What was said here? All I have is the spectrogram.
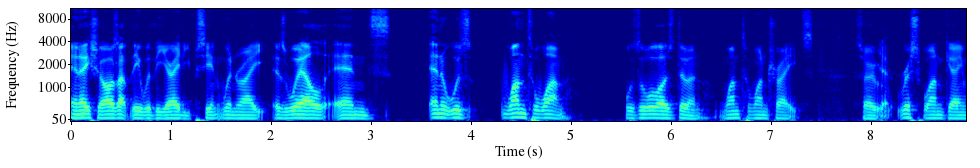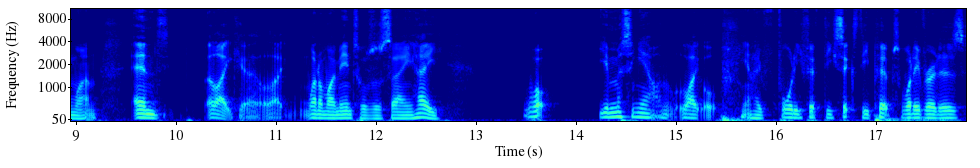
And actually, I was up there with the eighty percent win rate as well, and and it was one to one was all I was doing, one to one trades. So Yep. risk one, game one, and like uh, like one of my mentors was saying, hey, what you're missing out on like you know 40 50 60 pips whatever it is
